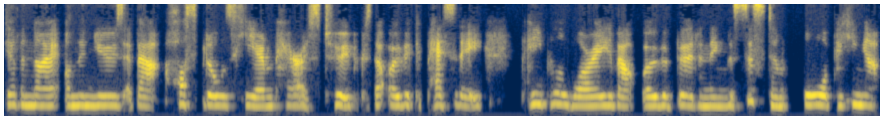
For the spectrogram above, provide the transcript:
the other night on the news about hospitals here in Paris too, because they're over capacity. People are worrying about overburdening the system or picking up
